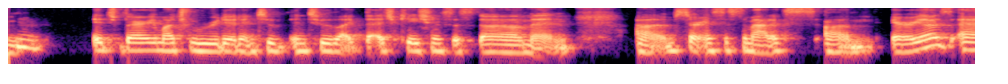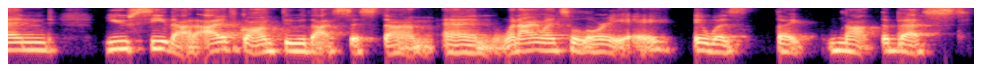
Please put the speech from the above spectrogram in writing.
mm it's very much rooted into into like the education system and um, certain systematic um, areas and you see that. I've gone through that system and when i went to laurier it was like not the best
